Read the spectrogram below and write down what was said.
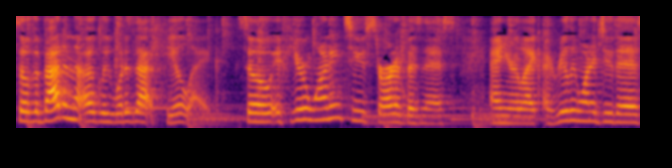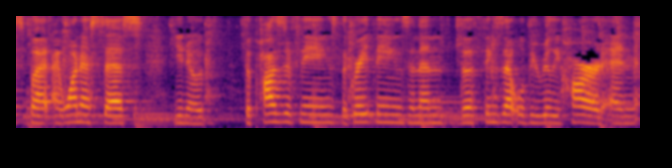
So, the bad and the ugly, what does that feel like? So, if you're wanting to start a business and you're like, I really want to do this, but I want to assess, you know, the positive things, the great things, and then the things that will be really hard and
